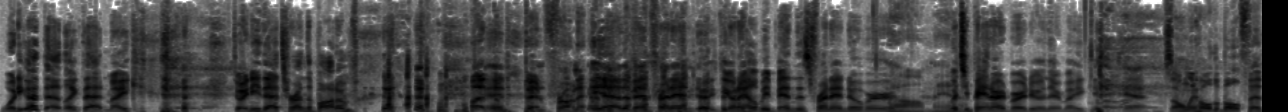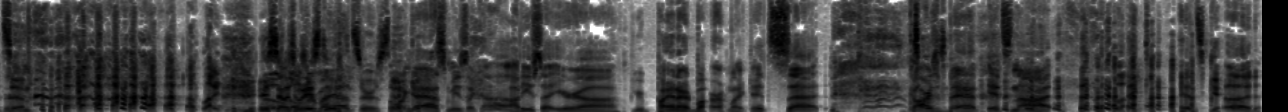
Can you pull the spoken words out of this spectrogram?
"What do you got that like that, Mike? do I need that to run the bottom? What the bent front end? yeah, the bend front end. Do you want to help me bend this front end over? Oh man, What's your panhard bar doing there, Mike? Yeah, It's the only hole the bolt fits in. like those, so those are my twisted. answers. The one guy asked me, he's like, oh, "How do you set your uh, your panhard bar?" I'm like, "It's set. Car's bent. It's not. like it's good."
